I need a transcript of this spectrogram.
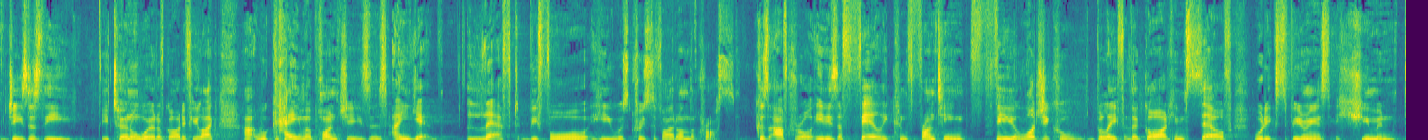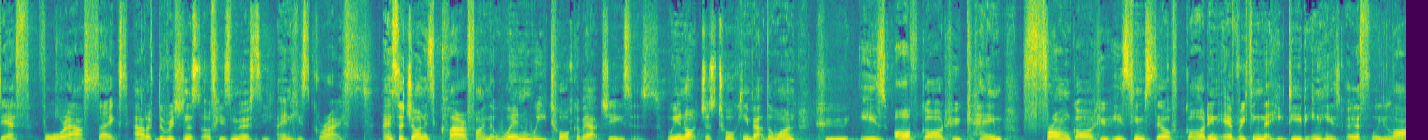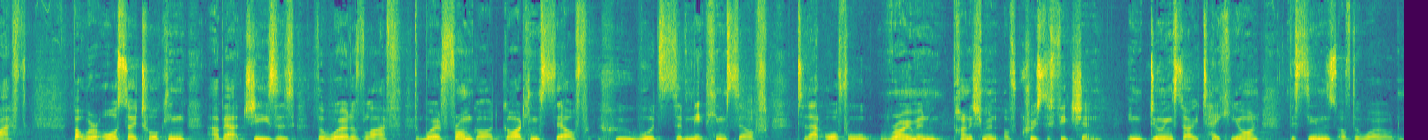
Jesus, the eternal word of God, if you like, uh, came upon Jesus and yet left before he was crucified on the cross. Because after all, it is a fairly confronting theological belief that God Himself would experience a human death for our sakes out of the richness of His mercy and His grace. And so John is clarifying that when we talk about Jesus, we're not just talking about the one who is of God, who came from God, who is Himself God in everything that He did in His earthly life but we're also talking about Jesus, the Word of life, the Word from God, God Himself, who would submit Himself to that awful Roman punishment of crucifixion, in doing so, taking on the sins of the world.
